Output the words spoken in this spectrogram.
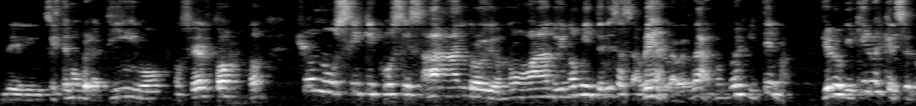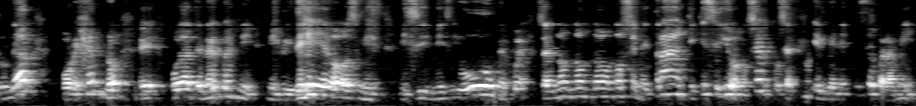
del sistema operativo, ¿no es cierto? ¿No? Yo no sé qué cosa es Android o no Android, no me interesa saber, la verdad, no es mi tema. Yo lo que quiero es que el celular, por ejemplo, eh, pueda tener pues mis videos, mis, mis, mis o sea, no, no, no, no se me tranque, qué sé yo, ¿no es cierto? O sea, el beneficio para mí.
